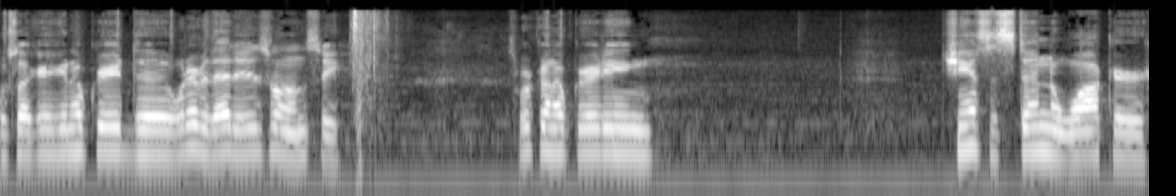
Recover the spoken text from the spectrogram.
Looks like I can upgrade the whatever that is. Hold on, let's see. Let's work on upgrading. Chance to stun the walker.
